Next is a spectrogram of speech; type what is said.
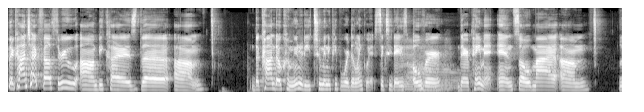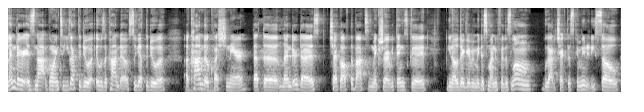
the contract fell through um, because the um, the condo community, too many people were delinquent, 60 days over their payment. And so my um, lender is not going to, you have to do it. It was a condo. So you have to do a, a condo questionnaire that the lender does, check off the boxes, make sure everything's good. You know, they're giving me this money for this loan. We got to check this community. So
